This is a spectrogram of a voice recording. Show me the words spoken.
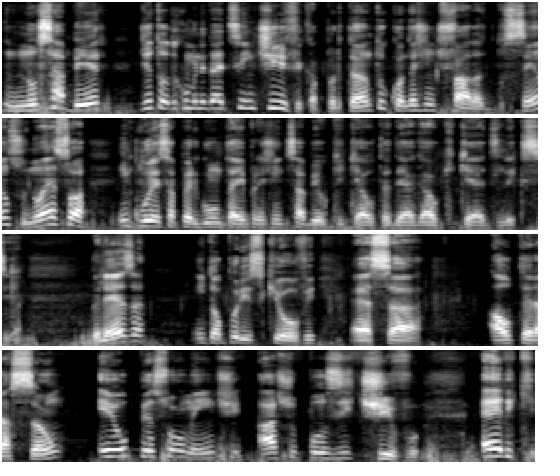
no saber de toda a comunidade científica. Portanto, quando a gente fala do censo, não é só incluir essa pergunta aí para a gente saber o que é o TDAH, o que é a dislexia. Beleza? Então, por isso que houve essa alteração eu pessoalmente acho positivo. Eric,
